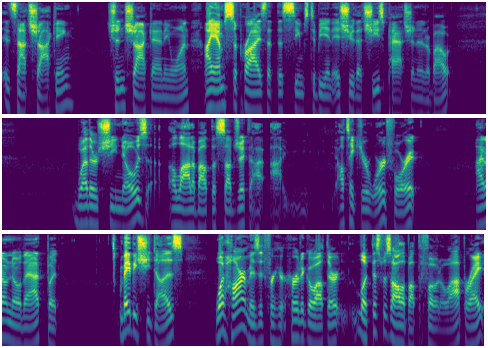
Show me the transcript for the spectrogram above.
it's not shocking. Shouldn't shock anyone. I am surprised that this seems to be an issue that she's passionate about. Whether she knows a lot about the subject, I, I I'll take your word for it. I don't know that, but maybe she does. What harm is it for her to go out there? Look, this was all about the photo op, right?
